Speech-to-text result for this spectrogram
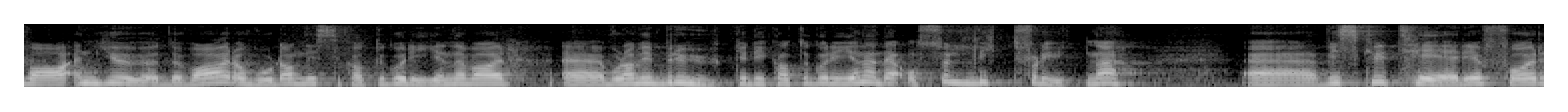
hva en jøde var, og hvordan, var, eh, hvordan vi bruker de kategoriene, det er også litt flytende. Eh, hvis kriteriet for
